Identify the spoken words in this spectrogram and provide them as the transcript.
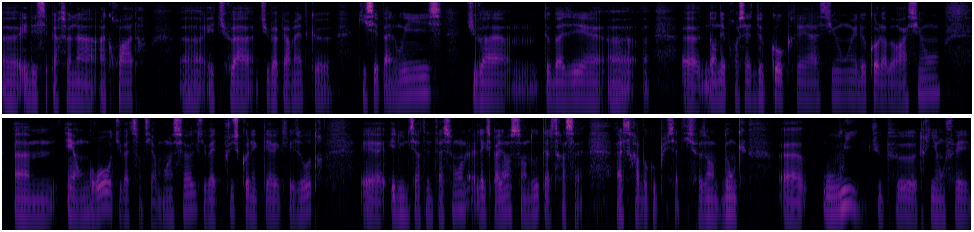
euh, aider ces personnes-là à, croître euh, et tu vas, tu vas permettre que qu'ils s'épanouissent. Tu vas hum, te baser euh, euh, dans des process de co-création et de collaboration. Et en gros, tu vas te sentir moins seul, tu vas être plus connecté avec les autres. Et, et d'une certaine façon, l'expérience, sans doute, elle sera, elle sera beaucoup plus satisfaisante. Donc, oui, tu peux triompher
